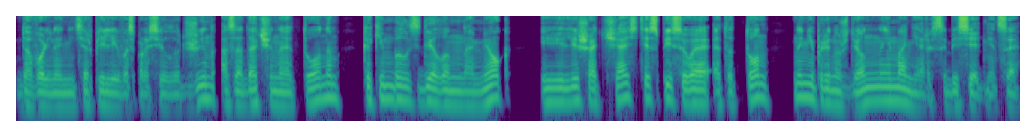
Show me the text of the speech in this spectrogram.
Довольно нетерпеливо спросила Джин, озадаченная тоном, каким был сделан намек, и лишь отчасти списывая этот тон на непринужденные манеры собеседницы.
